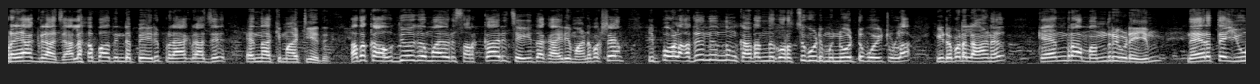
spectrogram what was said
പ്രയാഗ്രാജ് അലഹബാദിന്റെ പേര് പ്രയാഗ്രാജ് എന്നാക്കി മാറ്റിയത്. അതൊക്കെ ഔദ്യോഗികമായ ഒരു സർക്കാർ ചെയ്ത കാര്യമാണ്. പക്ഷേ ഇപ്പോൾ അതിൽ നിന്നും കടന്ന് കുറച്ചുകൂടി മുന്നോട്ട് പോയിട്ടുള്ള ഇടപെടലാണ് കേന്ദ്ര മന്ത്രിയുടെയും നേരത്തെ യു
